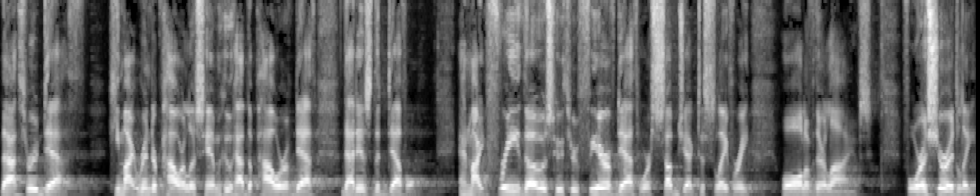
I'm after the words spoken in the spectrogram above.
that through death he might render powerless him who had the power of death, that is, the devil, and might free those who through fear of death were subject to slavery all of their lives. For assuredly,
